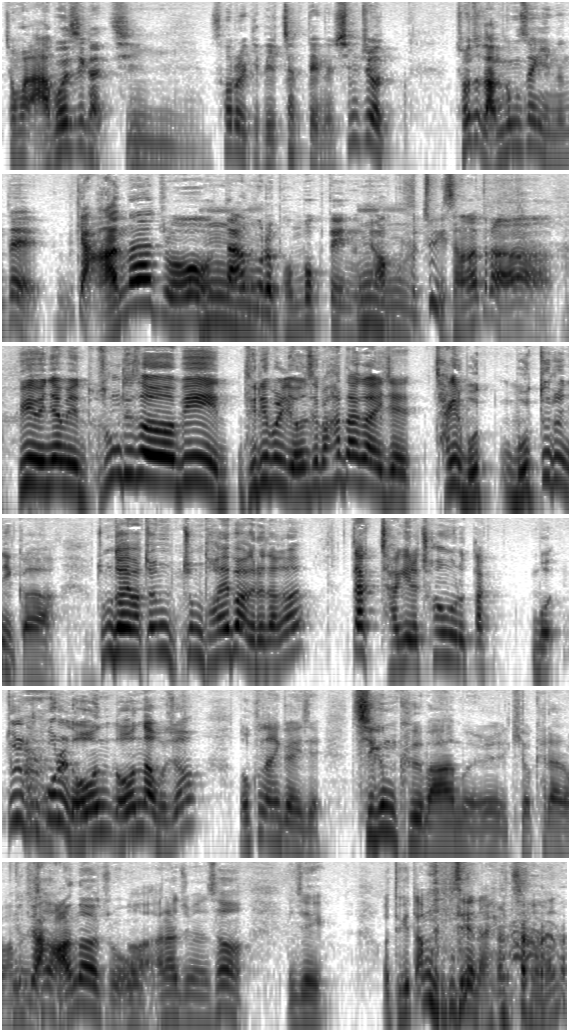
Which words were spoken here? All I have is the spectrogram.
정말 아버지 같이 음. 서로 이렇게 밀착돼 있는 심지어 저도 남동생이 있는데 이렇게 안아줘 음. 땀으로 번복돼 있는데 아 음. 좀 이상하더라 그게 왜냐면 송태섭이 드리블 연습을 하다가 이제 자기를 못, 못 뚫으니까 좀 더 해봐 좀 좀 더 해봐 그러다가 딱 자기를 처음으로 딱 뭐 뚫고 골을 넣, 넣었나 보죠 넣고 나니까 이제 지금 그 마음을 기억해라라고 하면서 안아줘. 어, 안아주면서 이제 어떻게 땀 냄새 나겠지만.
